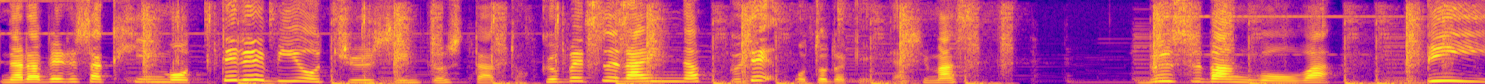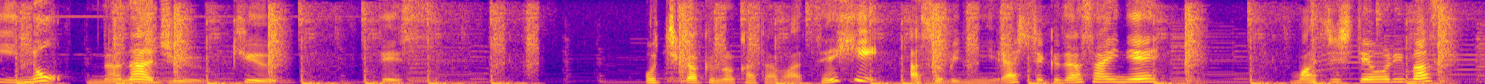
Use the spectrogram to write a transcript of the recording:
並べる作品もテレビを中心とした特別ラインナップでお届けいたします。ブース番号は B の79です。お近くの方はぜひ遊びにいらしてくださいね。お待ちしております。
